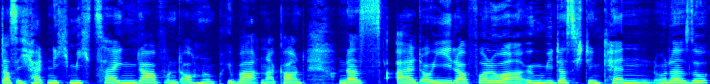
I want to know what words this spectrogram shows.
dass ich halt nicht mich zeigen darf und auch nur einen privaten Account und dass halt auch jeder Follower irgendwie, dass ich den kenne oder so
